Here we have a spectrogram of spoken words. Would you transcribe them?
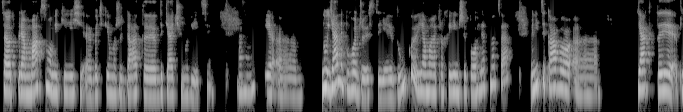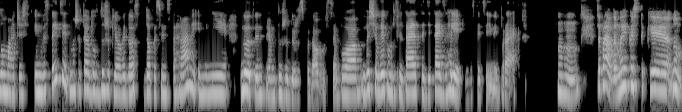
це от прям максимум, який е, батьки можуть дати в дитячому віці. Uh-huh. І е, Ну, я не погоджуюсь з цією думкою, я маю трохи інший погляд на це. Мені цікаво, е, як ти тлумачиш інвестиції, тому що в тебе був дуже кльовий допис в інстаграмі, і мені ну от він прям дуже-дуже сподобався. Бо ви з чоловіком розглядаєте дітей взагалі як інвестиційний проект. Угу. Це правда. Ми якось таки, ну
